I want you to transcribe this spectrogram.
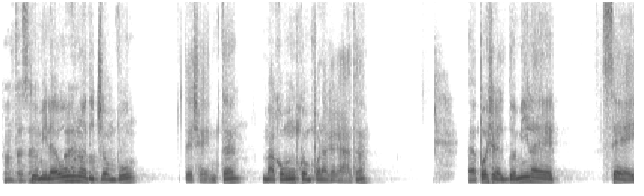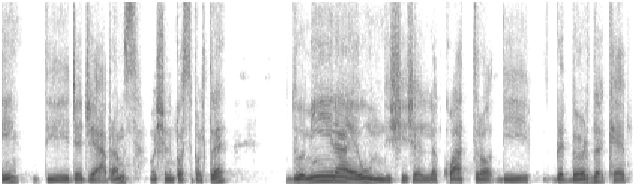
96. 2001 Bello. di John Woo, decente, ma comunque un po' una cagata. Eh, poi c'è il 2006 di J.J. Abrams, Mission Impossible 3. 2011 c'è il 4 di Brad Bird che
